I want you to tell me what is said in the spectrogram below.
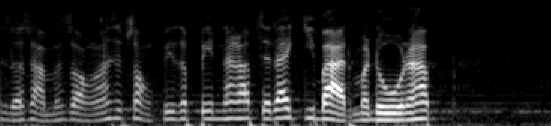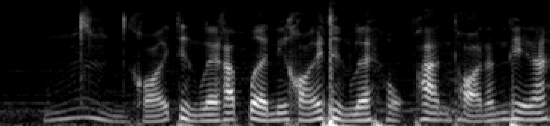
เหลือสามพันสองนะสิบสองฟรีสปินนะครับ จะได้กี่บาทมาดูนะครับอขอให้ถึงเลยครับ เปิดนี้ขอให้ถึงเลยหกพันถอนทันทีนะ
